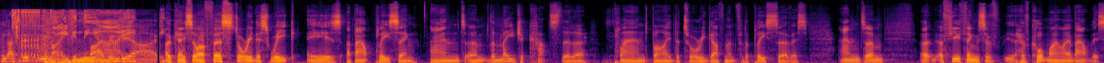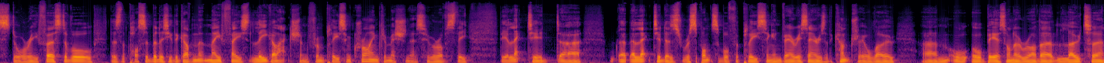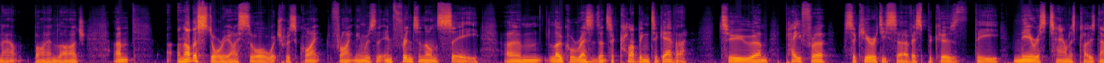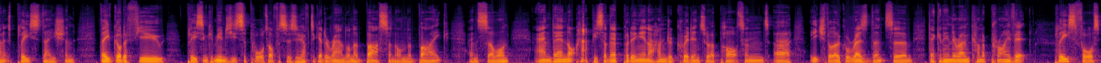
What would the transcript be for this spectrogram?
And that's this week. Five in the, Five eye. In the eye. Okay, so our first story this week is about policing and um, the major cuts that are planned by the Tory government for the police service. And um, a, few things have have caught my eye about this story. First of all, there's the possibility the government may face legal action from police and crime commissioners, who are obviously the elected uh, elected as responsible for policing in various areas of the country, although um, albeit on a rather low turnout by and large. Um, Another story I saw, which was quite frightening, was that in Frinton on Sea, um, local residents are clubbing together to um, pay for security service because the nearest town has closed down its police station. They've got a few police and community support officers who have to get around on a bus and on the bike and so on, and they're not happy. So they're putting in a hundred quid into a pot, and uh, each of the local residents um, they're getting their own kind of private police force.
